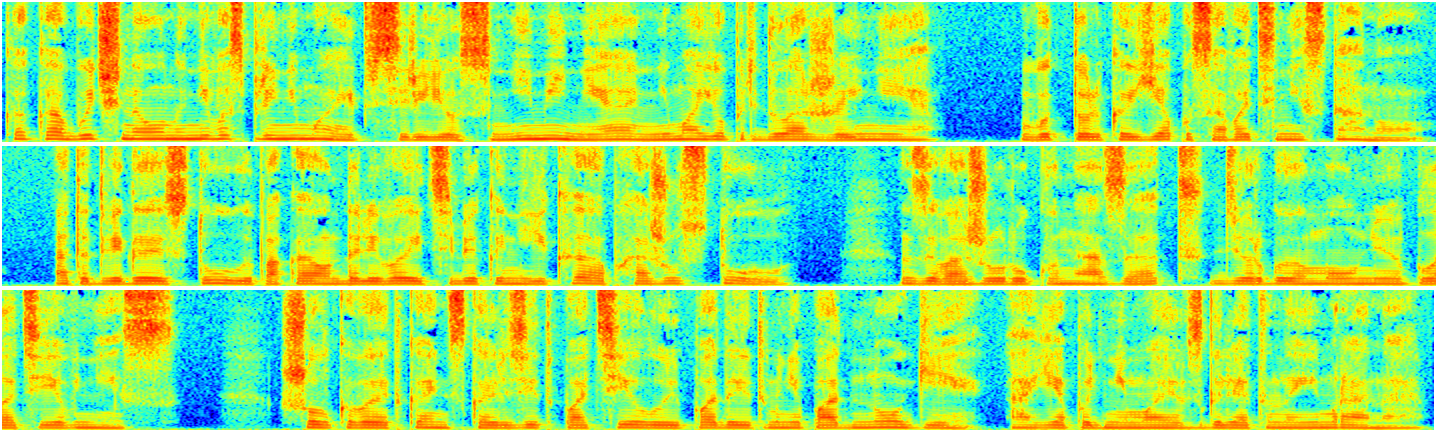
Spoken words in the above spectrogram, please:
Как обычно, он и не воспринимает всерьез ни меня, ни мое предложение. Вот только я пасовать не стану. Отодвигаю стул, и пока он доливает себе коньяка, обхожу стол. Завожу руку назад, дергаю молнию платья вниз. Шелковая ткань скользит по телу и падает мне под ноги, а я поднимаю взгляд на Имрана.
